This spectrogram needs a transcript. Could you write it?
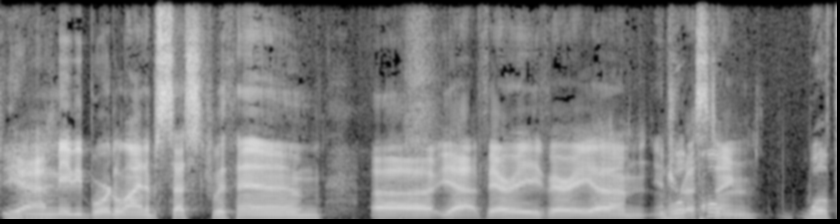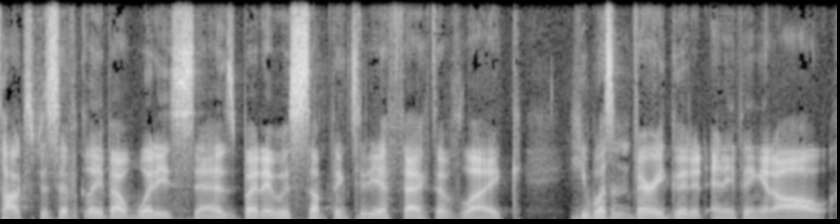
Yeah. maybe borderline obsessed with him. Uh, yeah, very very um, interesting. We'll, pull- we'll talk specifically about what he says, but it was something to the effect of like he wasn't very good at anything at all,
